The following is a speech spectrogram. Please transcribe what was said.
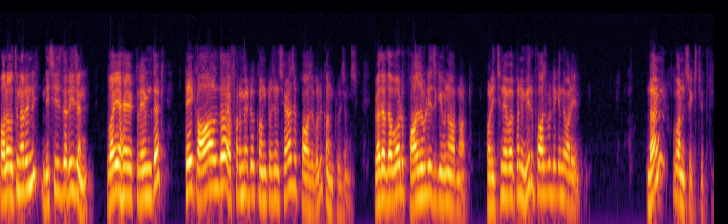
follow అవుతున్నారండి? This is the reason why I have claim that take all the affirmative conclusions as possible conclusions whether the word possible is given or not వాడు ఇచ్చిన వైపుని మీరు పాసిబిలిటీ కింద వాడేయండి. Done one sixty three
